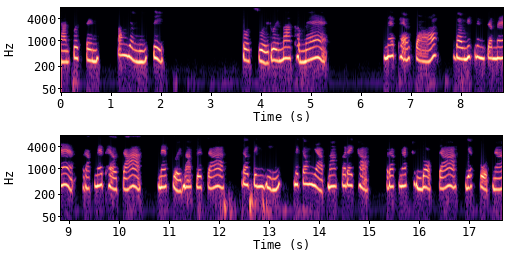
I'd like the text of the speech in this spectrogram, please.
ล้านเปอร์เซ็นต์ต้องอย่างนี้สิสดสวยรวยมากค่ะแม่ แม่แพรวจ๋าเบานิดนึงจ้ะแม่ รักแม่แพรวจ้า แม่สวยมากเลยจ้า เราเป็นหญิงไม่ต้องหยาบมากก็ได้ค่ะ รักนัดถึงบอกจ้า อย่าโกรธนะ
